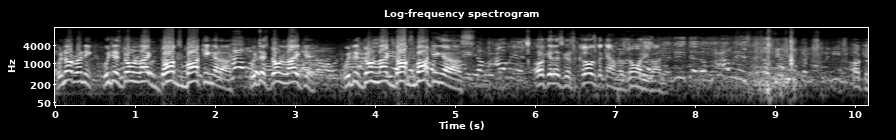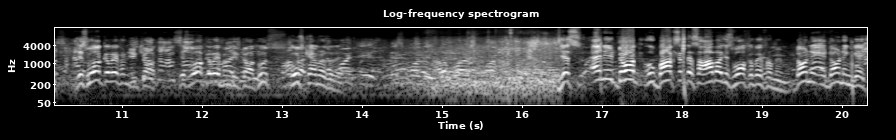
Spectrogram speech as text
We're not running. We just don't like dogs barking at us. We just don't like it. We just don't like dogs barking at us. Okay, let's just close the cameras. Don't worry about it. Okay, just walk away from this dog. Just walk away from this dog. Who's, whose cameras are there? this one is the worst one. Just any dog who barks at the Sahaba, just walk away from him. Don't don't engage.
